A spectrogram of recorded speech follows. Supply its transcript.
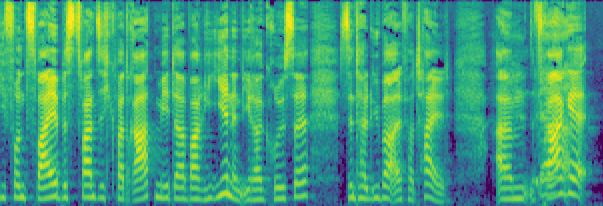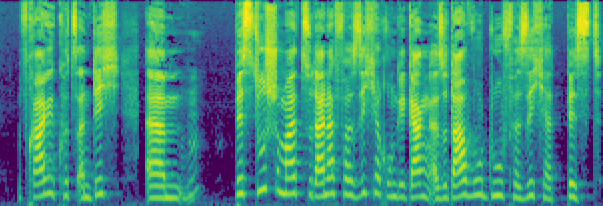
die von zwei bis zwanzig Quadratmeter variieren in ihrer Größe, sind halt überall verteilt. Ähm, Frage, ja. Frage kurz an dich. Ähm, mhm. Bist du schon mal zu deiner Versicherung gegangen, also da, wo du versichert bist?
